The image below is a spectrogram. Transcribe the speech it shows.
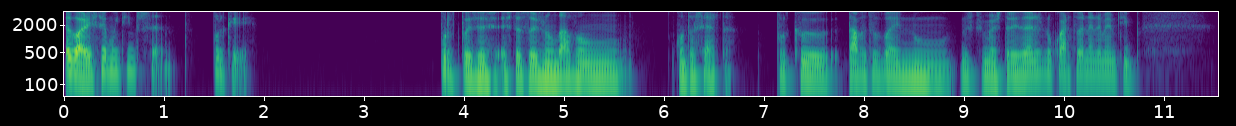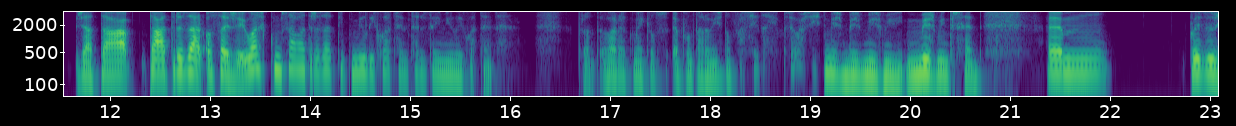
Agora, isto é muito interessante. Porquê? Porque depois as, as estações não davam conta certa. Porque estava tudo bem no, nos primeiros três anos, no quarto ano era mesmo tipo, já está tá a atrasar. Ou seja, eu acho que começava a atrasar tipo 1400 anos, tem 1400 anos. Pronto, agora como é que eles apontaram isto, não faço ideia, mas eu acho isto mesmo, mesmo, mesmo, mesmo interessante. Um, depois os,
